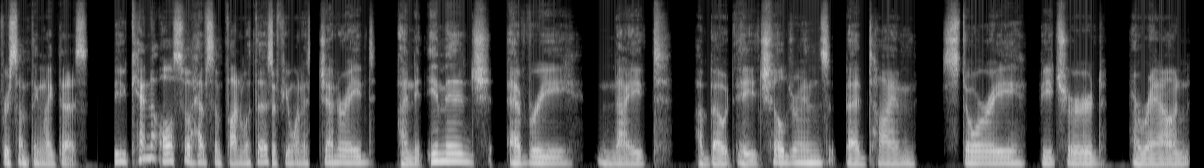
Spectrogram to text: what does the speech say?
for something like this. You can also have some fun with this if you want to generate an image every night about a children's bedtime story featured around,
